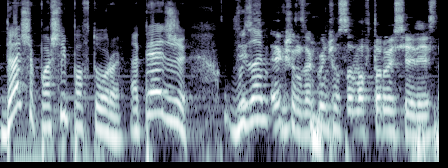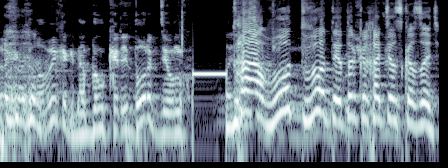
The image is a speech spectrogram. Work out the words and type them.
Дальше пошли повторы. Опять же, вы. Экшен закончился во второй серии «Сорви головы», когда был коридор, где он ху... Да, вот, вот, я только хотел сказать.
